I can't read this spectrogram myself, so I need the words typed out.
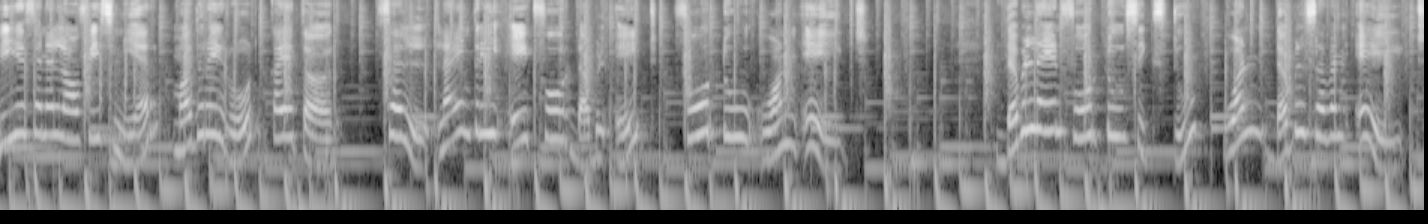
BSNL office near Madurai road Kayathar. Cell nine three eight four double eight four two one eight double nine four two six two one double seven eight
